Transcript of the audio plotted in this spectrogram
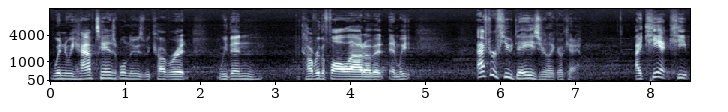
when we have tangible news, we cover it. We then cover the fallout of it, and we. After a few days, you're like, okay, I can't keep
